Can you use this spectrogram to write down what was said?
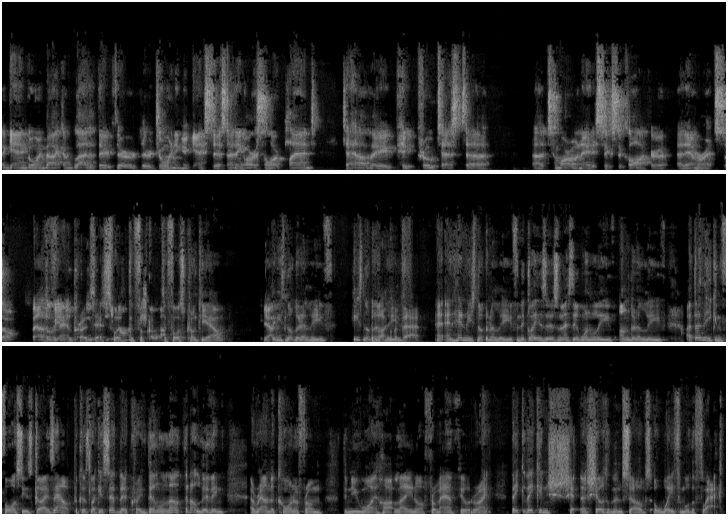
again going back. I'm glad that they're they're they're joining against this. I think Arsenal are planned to have a big protest uh, uh, tomorrow night at six o'clock or at Emirates. So that'll be a protest. What, to, to force Kroenke out? Yeah. But he's not going to leave. He's not going to leave. With that. And, and Henry's not going to leave. And the Glazers, unless they want to leave, I'm going to leave. I don't think you can force these guys out because, like you said there, Craig, they're not, they're not living around the corner from the new White Hart Lane or from Anfield, right? They, they can sh- uh, shelter themselves away from all the flack.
